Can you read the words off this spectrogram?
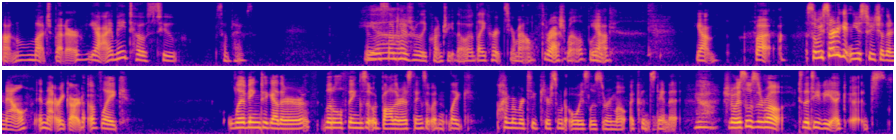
Gotten much better. Yeah, I made toast too sometimes. It was Yeah. sometimes really crunchy though. It like hurts your mouth. Thrash mouth. Yeah. Yeah. But So we started getting used to each other now in that regard of like living together, little things that would bother us, things that wouldn't like. I remember too. Kirsten would always lose the remote. I couldn't stand it. Yeah. She'd always lose the remote to the TV. I, c- uh, just,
